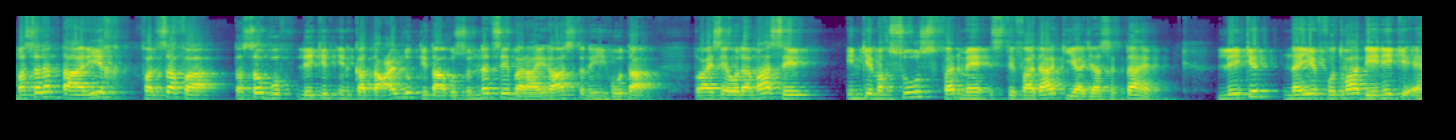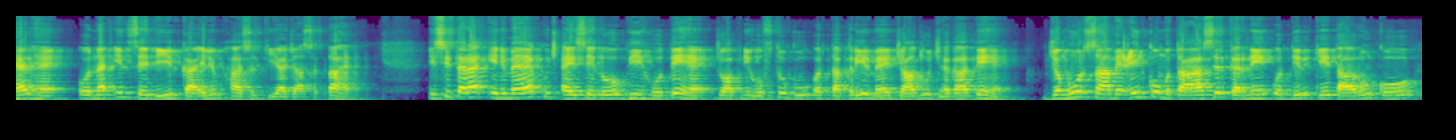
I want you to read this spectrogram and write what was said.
مثلا تاریخ، فلسفہ، تصوف، لیکن ان کا تعلق کتاب و سنت سے براہ راست نہیں ہوتا۔ تو ایسے علماء سے ان کے مخصوص فن میں استفادہ کیا جا سکتا ہے۔ لیکن نہ یہ فتویٰ دینے کے اہل ہیں اور نہ ان سے دین کا علم حاصل کیا جا سکتا ہے۔ اسی طرح ان میں کچھ ایسے لوگ بھی ہوتے ہیں جو اپنی گفتگو اور تقریر میں جادو جگاتے ہیں۔ جمہور سامعین کو متاثر کرنے اور دل کے تاروں کو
